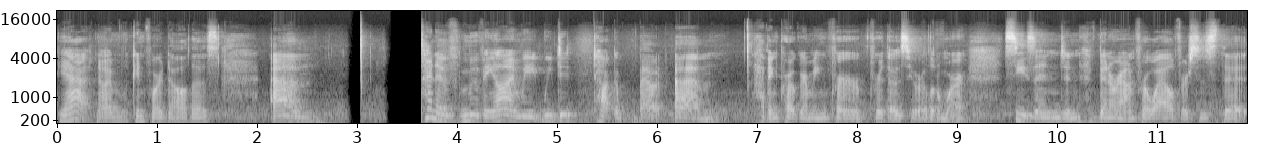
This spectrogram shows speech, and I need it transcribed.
Yeah, no, I'm looking forward to all those. Um, kind of moving on, we, we did talk about um, having programming for, for those who are a little more seasoned and have been around for a while versus the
